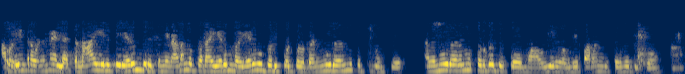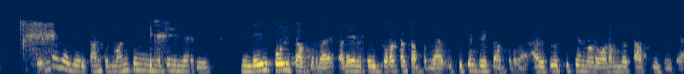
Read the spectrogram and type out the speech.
அப்படின்ற ஒண்ணுமே இல்ல. இப்ப நாய் இருக்கு எறும்பு இருக்கு நீ நடந்து போற எறும்பு எறும்பு பொடி போட்டு விடுற. நூறு எறும்பு சுத்தி போச்சு அந்த நூறு எறும்பு சொர்க்கத்துக்கு போகுமா? உயிர் அப்படியே பறந்து சொர்க்கத்துக்கு போகுமா? என்ன ஒரு கான்செப்ட் மனுஷங்க மட்டும் என்ன நீ டெய்லி கோழி சாப்பிடுற கடையில போய் புரோட்டா சாப்பிடுற சிக்கன் ரைஸ் சாப்பிடுற. அதுக்குள்ள சிக்கனோட உடம்புல சாப்பிட்டுட்டு இருக்க.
